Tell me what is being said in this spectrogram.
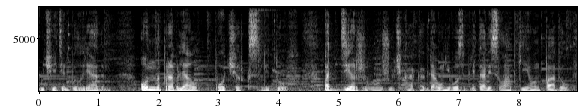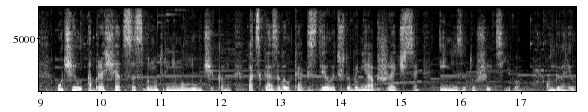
Учитель был рядом. Он направлял почерк следов, поддерживал жучка, когда у него заплетались лапки и он падал, учил обращаться с внутренним лучиком, подсказывал, как сделать, чтобы не обжечься и не затушить его. Он говорил,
